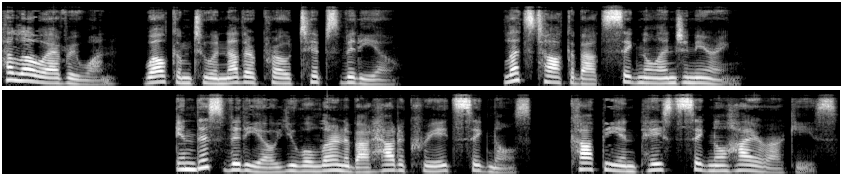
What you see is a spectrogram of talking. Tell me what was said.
Hello everyone, welcome to another Pro Tips video. Let's talk about signal engineering. In this video you will learn about how to create signals, copy and paste signal hierarchies.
